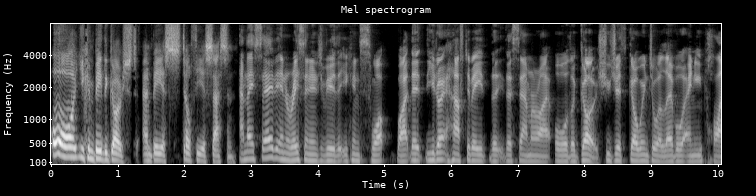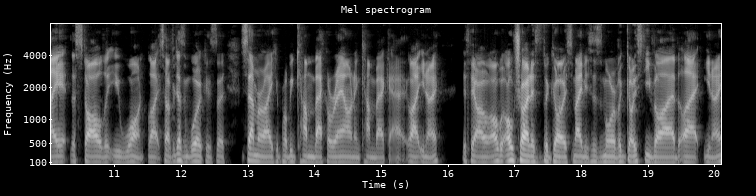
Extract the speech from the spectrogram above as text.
or you can be the ghost and be a stealthy assassin. and they said in a recent interview that you can swap, like that you don't have to be the, the samurai or the ghost. You just go into a level and you play it the style that you want. Like, so if it doesn't work as the samurai, you can probably come back around and come back at, like, you know, if they, I'll, I'll, I'll try it as the ghost. Maybe this is more of a ghosty vibe, like, you know,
